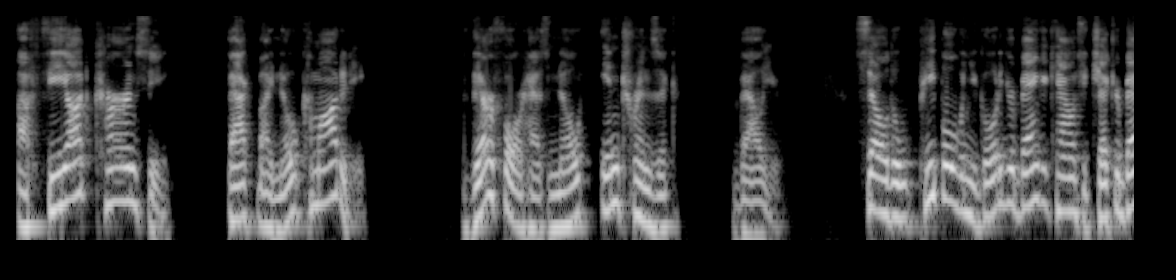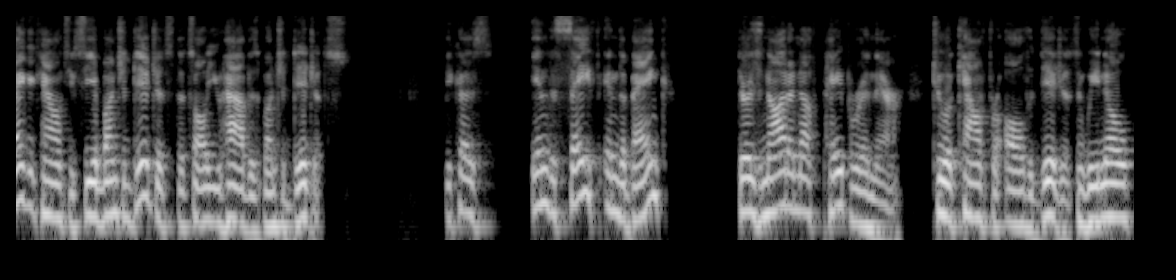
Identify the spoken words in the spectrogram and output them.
A fiat currency backed by no commodity, therefore, has no intrinsic value. So the people, when you go to your bank accounts, you check your bank accounts, you see a bunch of digits. That's all you have is a bunch of digits. Because in the safe in the bank, there's not enough paper in there to account for all the digits. And we know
